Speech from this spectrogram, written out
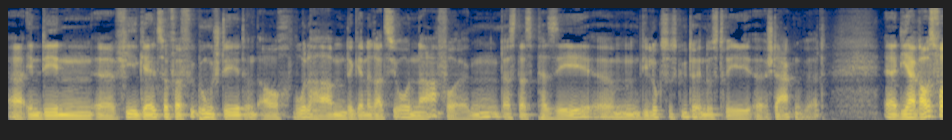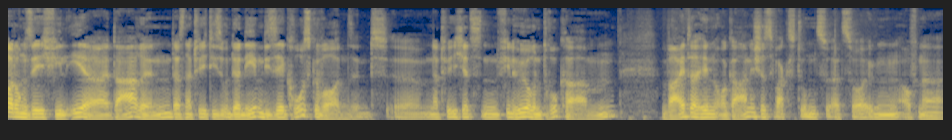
äh, in denen äh, viel Geld zur Verfügung steht und auch wohlhabende Generationen nachfolgen, dass das per se ähm, die Luxusgüterindustrie äh, stärken wird. Äh, die Herausforderung sehe ich viel eher darin, dass natürlich diese Unternehmen, die sehr groß geworden sind, äh, natürlich jetzt einen viel höheren Druck haben, weiterhin organisches Wachstum zu erzeugen auf einer,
